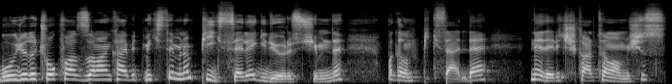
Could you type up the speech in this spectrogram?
Bu videoda çok fazla zaman kaybetmek istemiyorum. Pixel'e gidiyoruz şimdi. Bakalım Pixel'de neleri çıkartamamışız.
